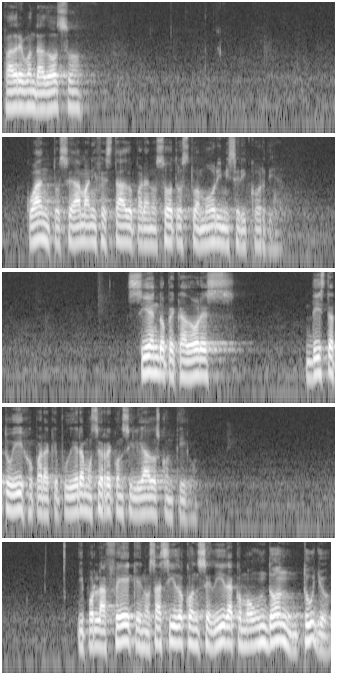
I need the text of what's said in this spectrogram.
Padre bondadoso, cuánto se ha manifestado para nosotros tu amor y misericordia. Siendo pecadores, diste a tu Hijo para que pudiéramos ser reconciliados contigo. Y por la fe que nos ha sido concedida como un don tuyo,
